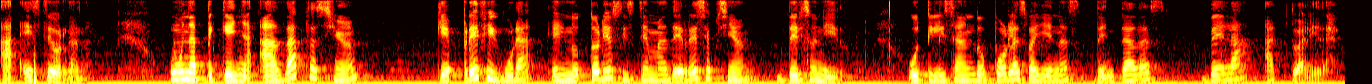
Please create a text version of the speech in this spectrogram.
a este órgano. Una pequeña adaptación que prefigura el notorio sistema de recepción del sonido, utilizando por las ballenas dentadas de la actualidad.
